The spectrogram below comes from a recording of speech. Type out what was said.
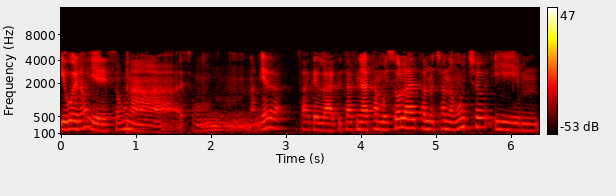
y bueno, y eso es una, eso es una mierda. O sea, que las artistas al final están muy solas, están luchando mucho y,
